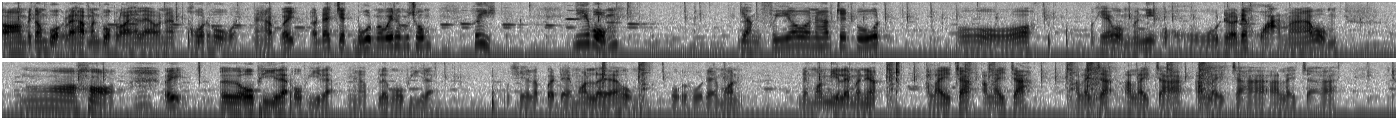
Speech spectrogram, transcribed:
อ๋อไม่ต้องบวกเลยครับมันบวกร้อยให้แล้วนะโคตรโหดนะครับเฮ้ยเราได้เจ็ดบูทมาไว้ท่านผู้ชมเฮ้ยนี่ผม อย่างเฟี้ยวนะครับเจ็ดบูทโอ้โหโอเคผมอันนี้โอ้โหเดี๋ยวเราได้ขวานมานะครับผมงอเฮ้ยเออ OP แล้ว OP แล้วนะครับเริ่ม OP แล้วโอเคเราเปิดไดมอนด์เลยนะครับผมโอ้โหไดมอนด์ไดมอนด์มีอะไรมาเนี่ยอะไรจ๊ะอะไรจ๊ะอะไรจ๊ะอะไรจ๊ะอะไรจ๊ะอะไรจ๊ะโถ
